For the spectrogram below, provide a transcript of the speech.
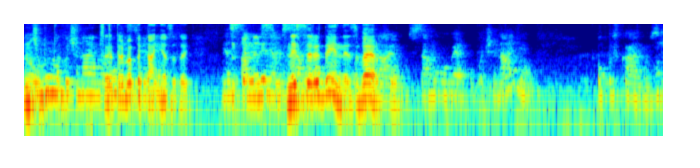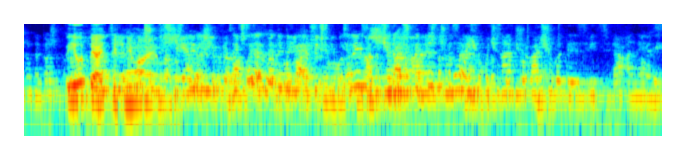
А Ну, чому ми починаємо Це треба з середини? питання задати. не з середини, ми не з самого середини, верху зверху. починаємо. З самого верху починаємо, опускаємося. І опять піднімаємо. Чому ми їх починаємо прокачувати звідсіля, а не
